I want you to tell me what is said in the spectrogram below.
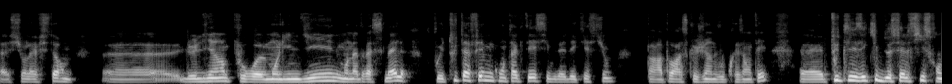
euh, sur Livestorm, euh, le lien pour mon LinkedIn, mon adresse mail. Vous pouvez tout à fait me contacter si vous avez des questions par rapport à ce que je viens de vous présenter. toutes les équipes de celle-ci seront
